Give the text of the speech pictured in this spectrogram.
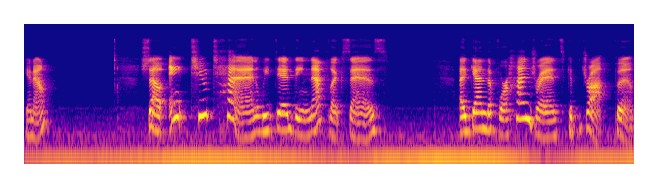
you know? So 8 to 10, we did the Netflixes. Again, the 400s, get the drop, boom.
